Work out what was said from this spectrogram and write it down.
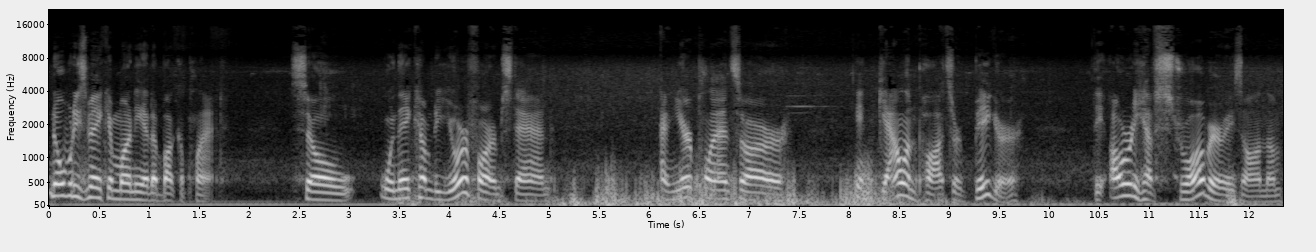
Nobody's making money at a buck a plant. So when they come to your farm stand and your plants are in gallon pots or bigger, they already have strawberries on them.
